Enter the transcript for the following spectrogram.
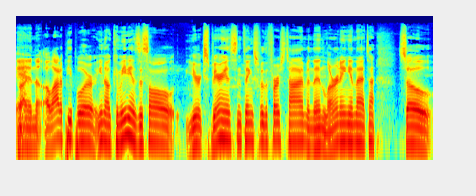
and a lot of people are, you know, comedians. It's all you're experiencing things for the first time, and then learning in that time. So,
